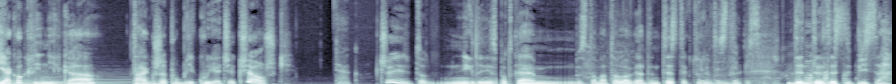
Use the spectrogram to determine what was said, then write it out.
Jako klinika także publikujecie książki. Tak. Czyli to nigdy nie spotkałem stomatologa dentysty, który Dentysty pisarza. Dentysty pisarza.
